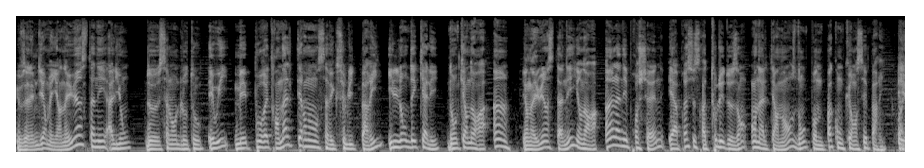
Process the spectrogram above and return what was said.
Et vous allez me dire, mais il y en a eu un cette année à Lyon de salon de l'auto. Et oui, mais pour être en alternance avec celui de Paris, ils l'ont décalé. Donc il y en aura un, il y en a eu un cette année, il y en aura un l'année prochaine, et après ce sera tous les deux ans en alternance, donc pour ne pas concurrencer Paris. Et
